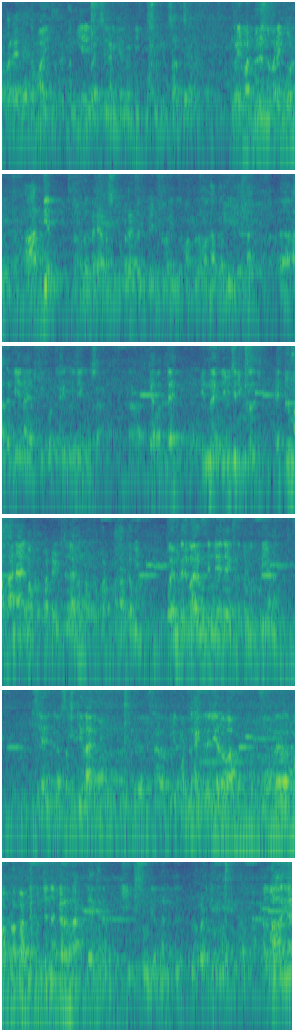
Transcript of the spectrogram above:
വളരെ വ്യക്തമായി വളരെ ഭംഗിയായി വരച്ചു കാണിക്കാൻ വേണ്ടി ഈ സുവനീർ സാധിച്ചിട്ടുണ്ട് നമുക്കറിയാം വണ്ടൂർ എന്ന് പറയുമ്പോൾ ആദ്യം നമ്മൾ പരാമർശിക്കപ്പെടേണ്ട ഒരു പേര് എന്ന് പറയുന്നത് മപ്പിള മഹാകവിയുള്ള ആദരണീയനായ പുലിക്കോട്ട് ഹൈദരലിയെ കുറിച്ചാണ് കേരളത്തിലെ ഇന്ന് ജീവിച്ചിരിക്കുന്നത് ഏറ്റവും മഹാനായ മക്കളപ്പാട്ട് എഴുത്തുകാരൻ മക്കളപ്പാട്ട് മഹാകവി പോയം കരുവാരകുണ്ടിന്റെ ലേഖനത്തോടു കൂടിയാണ് ഇതിലെ സൃഷ്ടികൾ ആരംഭിക്കുന്നത്. പുലിക്കോട്ടിൽ ഹൈദരലി അഥവാ മക്കളപ്പാട്ടിലെ കുഞ്ചൻ നമ്പ്യാർ എന്ന ലേഖനം ഈ സൂര്യനകത്ത് ഉൾപ്പെടുത്തിയിട്ടുണ്ട്. അതുപോലെ തന്നെ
